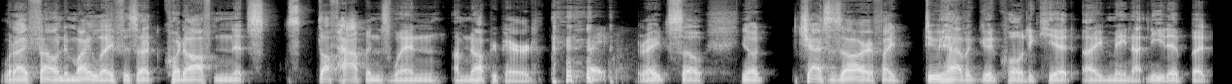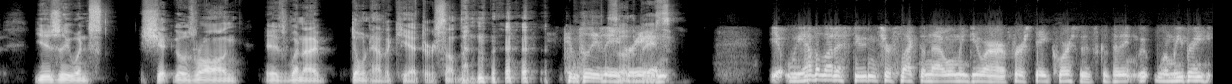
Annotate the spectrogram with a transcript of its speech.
what I found in my life is that quite often it's stuff happens when I'm not prepared, Right. right? So you know, chances are if I do have a good quality kit, I may not need it. But usually when shit goes wrong is when I don't have a kit or something. Completely So agree. base- yeah, we have a lot of students reflect on that when we do our first aid courses because I think when we bring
